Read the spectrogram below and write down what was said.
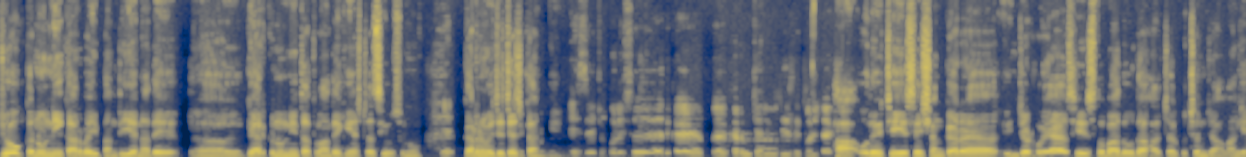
ਜੋ ਕਾਨੂੰਨੀ ਕਾਰਵਾਈ ਬੰਦੀ ਹੈ ਇਹਨਾਂ ਦੇ ਗੈਰ ਕਾਨੂੰਨੀ ਤੱਤਵਾਂ ਦੇ ਅਗੇਂਸਟ ਅਸੀਂ ਉਸ ਨੂੰ ਕਰਨ ਵਿੱਚ ਝਿਜਕਾਂਗੇ। ਇਸ ਵਿੱਚ ਪੁਲਿਸ ਕਰਮਚਾਰੀ ਵੀ ਜਿਸੇ ਲੱਗੀ। ਹਾਂ ਉਹਦੇ ਵਿੱਚ ਇਸੇ ਸ਼ੰਕਰ ਇੰਜਰਡ ਹੋਇਆ। ਅਸੀਂ ਇਸ ਤੋਂ ਬਾਅਦ ਉਹਦਾ ਹਾਲਚਾਲ ਪੁੱਛਣ ਜਾਵਾਂਗੇ।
